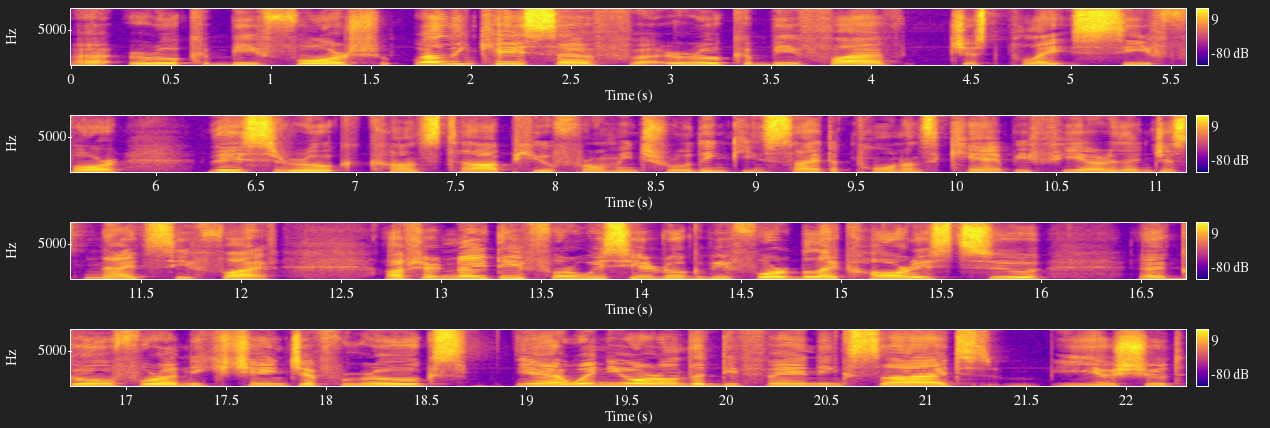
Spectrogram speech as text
Uh, rook b4, well in case of uh, rook b5 just play c4 this rook can't stop you from intruding inside opponent's camp if here then just knight c5. After knight a4 we see rook b4 black hurries to uh, go for an exchange of rooks. Yeah, when you are on the defending side you should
